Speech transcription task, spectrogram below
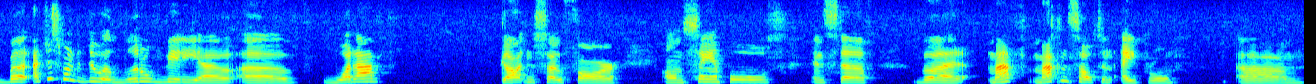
but I just wanted to do a little video of what I've gotten so far on samples and stuff. But my my consultant April um,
